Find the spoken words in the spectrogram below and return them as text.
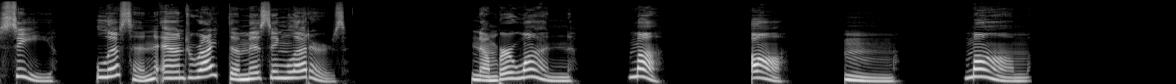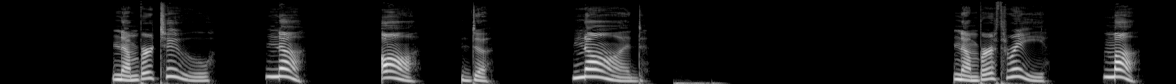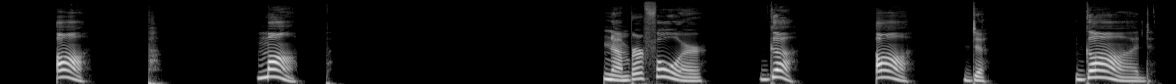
C. Listen and write the missing letters. Number 1. M. Ah. M. Mom. Number 2. N. Ah. D. Nod. Number 3. M. Ah. P. Mop. Number 4. G. Ah. God.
